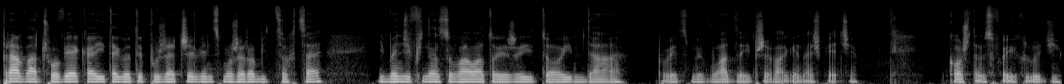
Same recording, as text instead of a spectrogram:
prawa człowieka i tego typu rzeczy, więc może robić co chce i będzie finansowała to, jeżeli to im da powiedzmy władzę i przewagę na świecie kosztem swoich ludzi.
